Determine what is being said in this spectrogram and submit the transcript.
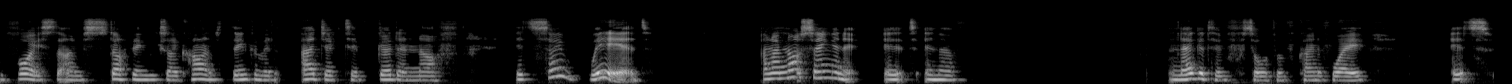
voice that I'm stopping because I can't think of an adjective good enough. It's so weird. And I'm not saying in it, it in a negative sort of kind of way. It's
